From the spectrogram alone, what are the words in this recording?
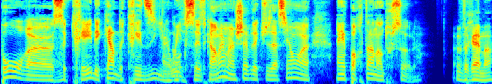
pour euh, se créer des cartes de crédit. Ben oui, c'est quand même un chef d'accusation euh, important dans tout ça. là. Vraiment.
